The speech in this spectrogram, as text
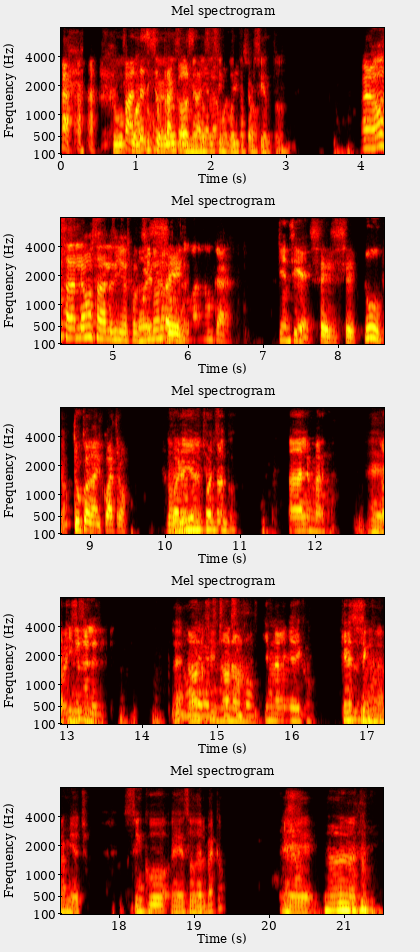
Fantasy cuatro es otra juegos cosa, de menos ya de lo hemos dicho. 50%. Bueno, vamos a darle, vamos a darle, señores, porque si no, no bien. vamos a acabar nunca. ¿Quién sigue? Sí, sí, sí. Tú, Tú con el 4. No, Bueno, yo yo no he el hecho mis cuatro- cinco. Ah, dale, Marco. Eh, No cinco. Allen. ¿Eh? No, no, había sí, no, no. ¿Quién en la línea dijo? ¿Quién es su ¿Quién 5? era mi 8? 5 es Odell Beckham. Eh,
